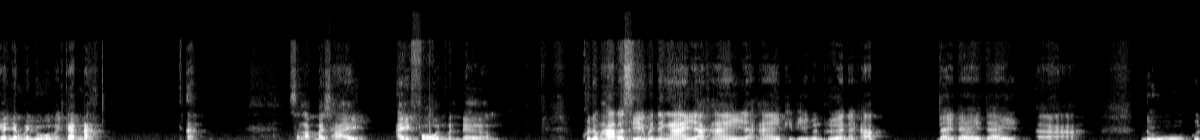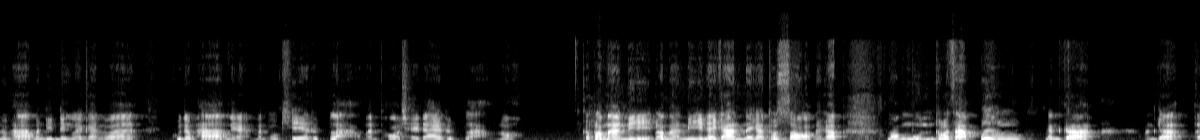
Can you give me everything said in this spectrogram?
ก็ยังไม่รู้เหมือนกันนะสลับมาใช้ iPhone เหมือนเดิม คุณภาพและเสียงเป็นยังไง อยากให้อยากให้พี่ๆเพื่อนๆนะครับ ได้ได้ได้ดูคุณภาพมันนิดนึงแล้วกันว่า คุณภาพเนี่ยมันโอเคหรือเปล่า มันพอใช้ได้หรือเปล่าเนาะก็ประมาณนี้ประมาณนี้ในการในการทดสอบนะครับ ลองหมุนโทรศัพท์ปึ้งมันก็มันก็เอ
